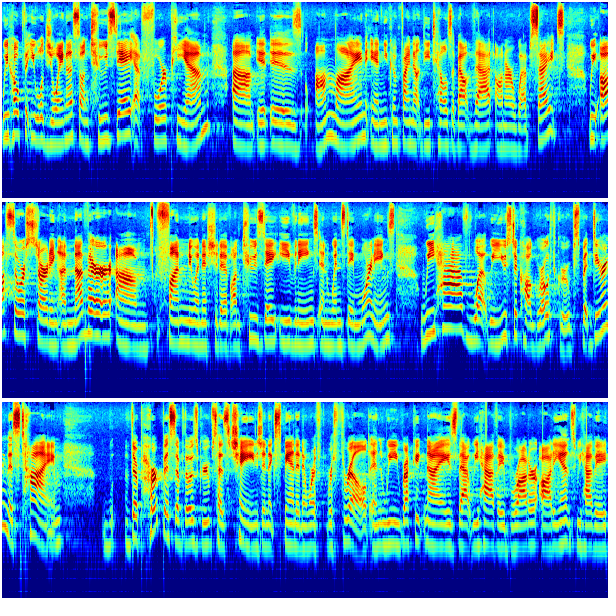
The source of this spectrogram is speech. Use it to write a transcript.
we hope that you will join us on Tuesday at 4 p.m. Um, it is online, and you can find out details about that on our website. We also are starting another um, fun new initiative on Tuesday evenings and Wednesday mornings. We have what we used to call growth groups, but during this time, the purpose of those groups has changed and expanded, and we're, we're thrilled. And we recognize that we have a broader audience. We have a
